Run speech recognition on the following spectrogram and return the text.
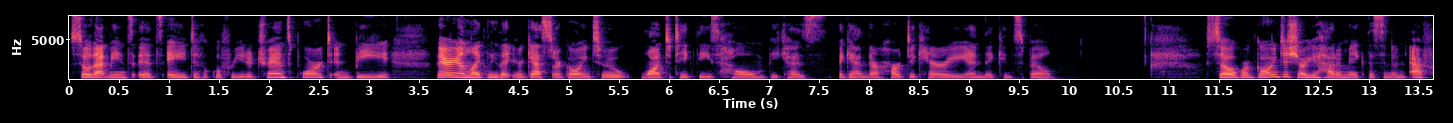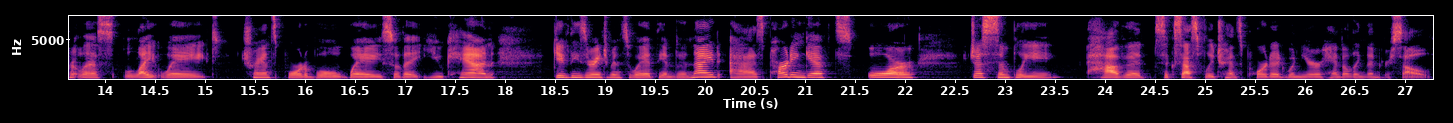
So that means it's A, difficult for you to transport, and B, very unlikely that your guests are going to want to take these home because, again, they're hard to carry and they can spill. So we're going to show you how to make this in an effortless, lightweight, transportable way so that you can give these arrangements away at the end of the night as parting gifts or just simply have it successfully transported when you're handling them yourself.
